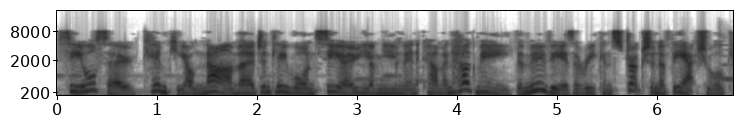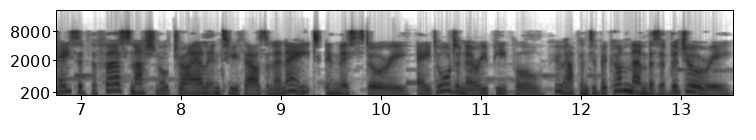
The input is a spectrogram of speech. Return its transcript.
See also, Kim Kyung-nam urgently warned Seo Jung-yeon in Come and Hug Me. The movie is a reconstruction of the actual case of the first national trial in 2008. In this story, eight ordinary people, who happen to become members of the jury,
